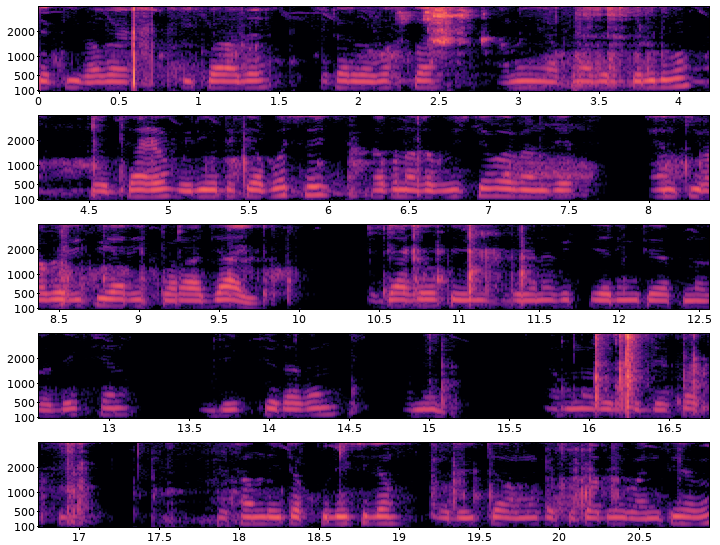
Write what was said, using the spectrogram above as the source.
যে কীভাবে কী করা যায়, সেটার ব্যবস্থা আমি আপনাদের করে দেবো। তো যাই হোক ভিডিও দেখে অবশ্যই আপনারা বুঝতে পারবেন যে ফ্যান কীভাবে রিপেয়ারিং করা যায়। যাই হোক, এই ফ্যানের রিপেয়ারিংটা আপনারা দেখছেন, দেখতে থাকুন। আমি আপনাদেরকে দেখাচ্ছি। পেছন দিকটা খুলেছিলাম ওই আমাকে সুতা দিয়ে বাঁধতে হবে।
